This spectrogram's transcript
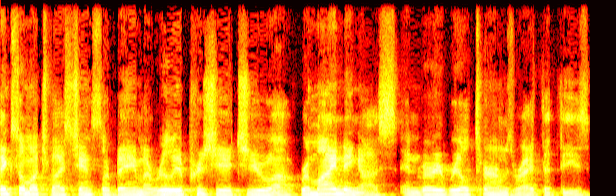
Thanks so much, Vice Chancellor Boehm. I really appreciate you uh, reminding us in very real terms, right, that these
